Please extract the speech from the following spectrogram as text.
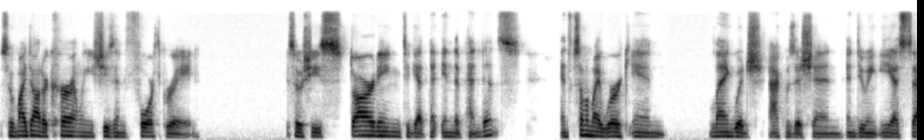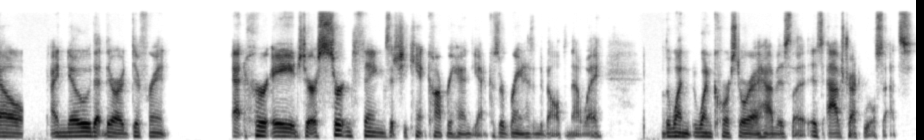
So my daughter currently, she's in fourth grade. So she's starting to get that independence. And some of my work in language acquisition and doing ESL, I know that there are different at her age, there are certain things that she can't comprehend yet because her brain hasn't developed in that way. The one one core story I have is that is abstract rule sets,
